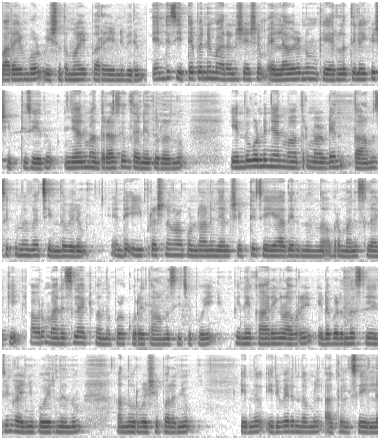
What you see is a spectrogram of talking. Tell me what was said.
പറയുമ്പോൾ വിശദമായി പറയേണ്ടി വരും. എന്റെ ചിറ്റപ്പന്റെ മരണശേഷം എല്ലാവരും കേരളത്തിലേക്ക് ഷിഫ്റ്റ് ചെയ്തു. ഞാൻ മദ്രാസിൽ തന്നെ തുടർന്നു. എന്തുകൊണ്ട് ഞാൻ മാത്രം അവിടെ താമസിക്കുന്നെന്ന ചിന്ത വരും. എന്റെ ഈ പ്രശ്നങ്ങൾ കൊണ്ടാണ് ഞാൻ ഷിഫ്റ്റ് ചെയ്യാതിരുന്നതെന്ന് അവർ മനസ്സിലാക്കി. അവർ മനസ്സിലാക്കി വന്നപ്പോൾ കുറേ താമസിച്ചു പോയി. പിന്നെ കാര്യങ്ങൾ അവർ ഇടപെടുന്ന സ്റ്റേജും കഴിഞ്ഞു പോയിരുന്നെന്നും അന്ന് ഉർവശി പറഞ്ഞു. ഇന്ന് ഇരുവരും തമ്മിൽ അകൽച്ചയില്ല.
